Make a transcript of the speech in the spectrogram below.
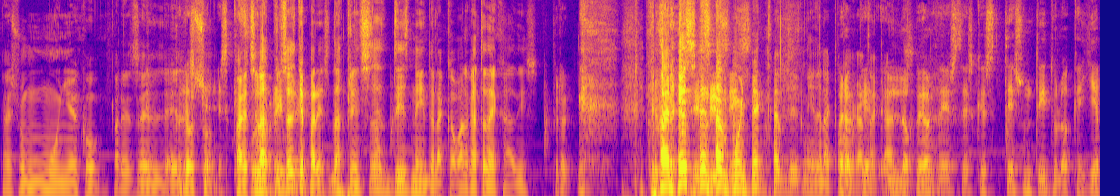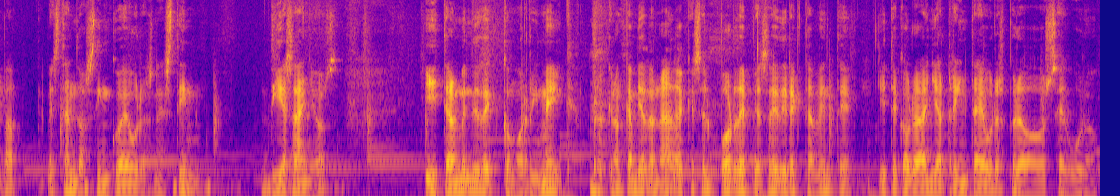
parece un muñeco, parece el, el es oso. que- es que parece las princesas que parecen las princesas Disney de la cabalgata de Cádiz. Pero, Parecen sí, sí, las sí, muñecas Disney de la pero cabalgata de Cádiz. lo peor de este es que este es un título que lleva estando a 5 euros en Steam 10 años y te lo han vendido como remake, pero que no han cambiado nada, que es el port de PC directamente y te cobrarán ya 30 euros, pero seguro.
